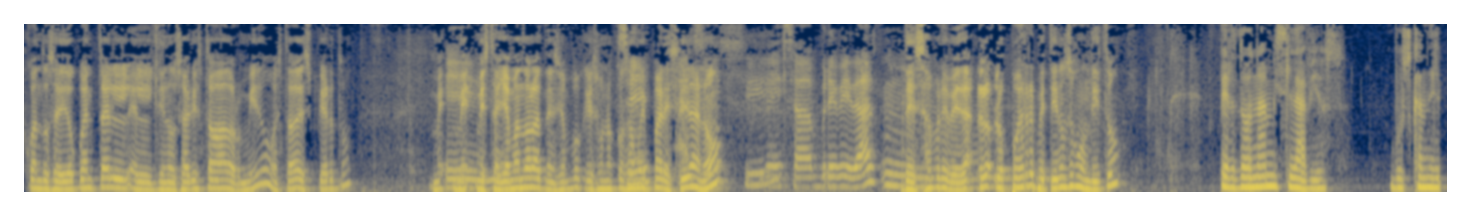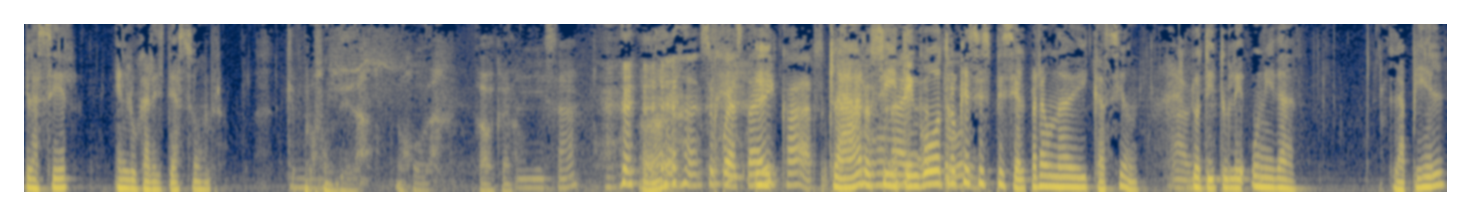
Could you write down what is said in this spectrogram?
cuando se dio cuenta el, el dinosaurio estaba dormido o estaba despierto. Me, me- Eh, me está llamando la atención porque es una cosa Sí, muy parecida, ¿no? Sí, de esa brevedad. De esa brevedad. ¿Lo, lo puedes repetir un segundito? Perdona mis labios. Buscan el placer en lugares de asombro. Qué profundidad. No joda. Está bacano. Ahí está. Ah. Se puede hasta dedicar. Claro, sí, tengo otro que es especial para una dedicación. Lo titulé Unidad. La piel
